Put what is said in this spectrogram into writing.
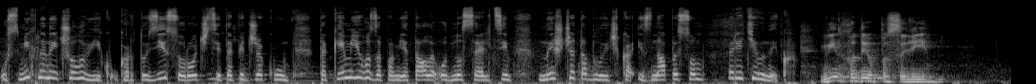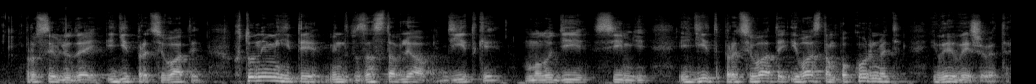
Усміхнений чоловік у картузі, сорочці та піджаку. Таким його запам'ятали односельці. Нижче табличка із написом «Рятівник». Він ходив по селі, просив людей, ідіть працювати. Хто не міг іти, він заставляв дітки, молоді сім'ї. Ідіть працювати, і вас там покормлять, і ви виживете.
